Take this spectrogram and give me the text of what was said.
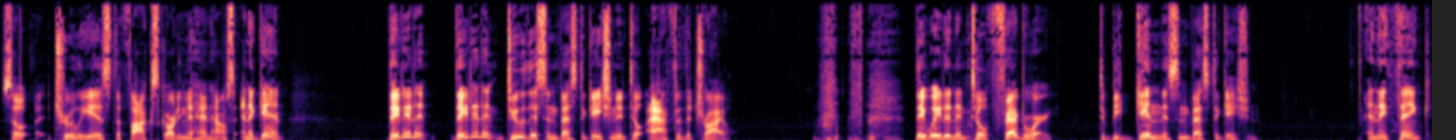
so it truly is the fox guarding the henhouse. And again, they didn't they didn't do this investigation until after the trial. they waited until February to begin this investigation. And they think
